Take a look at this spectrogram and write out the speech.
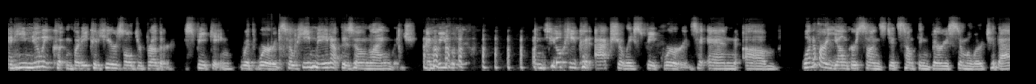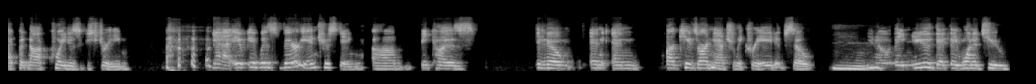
And he knew he couldn't, but he could hear his older brother speaking with words. So he made up his own language. And we were until he could actually speak words. And um, one of our younger sons did something very similar to that, but not quite as extreme. yeah, it, it, was very interesting um, because, you know, and, and our kids are naturally creative. So, mm. you know, they knew that they wanted to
